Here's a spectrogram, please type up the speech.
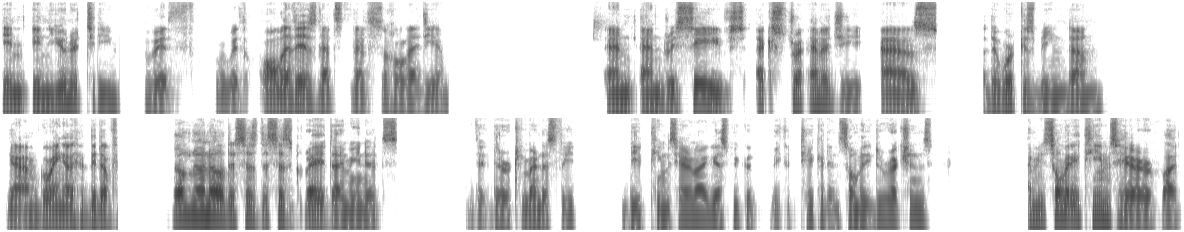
in, in unity with, with all it is. That's, that's the whole idea and and receives extra energy as the work is being done. Yeah, I'm going a bit of no, no, no. This is this is great. I mean, it's there are tremendously deep themes here, and I guess we could we could take it in so many directions. I mean, so many themes here, but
